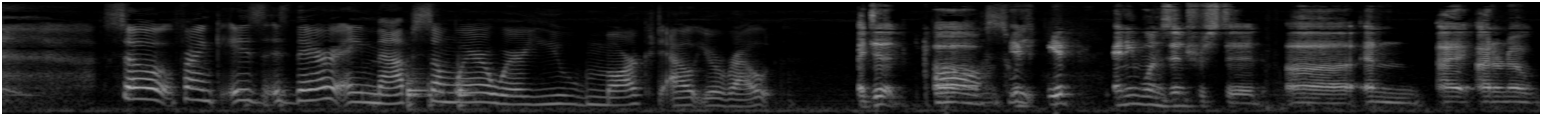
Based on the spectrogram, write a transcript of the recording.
so, Frank, is is there a map somewhere where you marked out your route? I did. Oh, Um, sweet. If, if anyone's interested, uh, and I, I don't know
